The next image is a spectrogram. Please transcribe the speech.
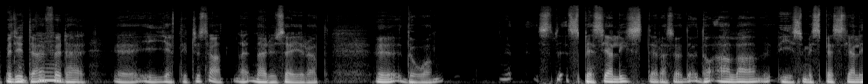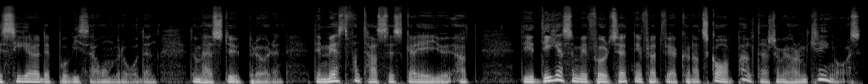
Men det är det- därför det här eh, är jätteintressant när, du säger att eh, då specialister, alltså alla vi som är specialiserade på vissa områden, de här stuprören. Det mest fantastiska är ju att det är det som är förutsättningen för att vi har kunnat skapa allt det här som vi har omkring oss.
